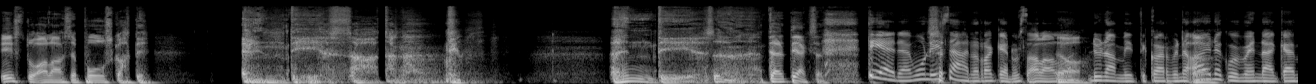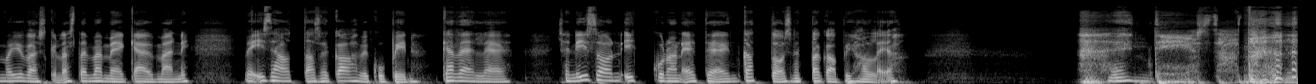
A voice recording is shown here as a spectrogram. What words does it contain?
Istui alas ja puuskahti. En tiedä, saatana. En tiedä. saatana." Tää, tiedätkö? Tiedän, mun isähän on rakennusalalla, Joo. dynamiittikarvinen. Joo. Aina kun me mennään käymään Jyväskylästä mä menen käymään, niin me isä ottaa sen kahvikupin, kävelee sen ison ikkunan eteen, katsoo sinne takapihalle ja en tiedä, saatana.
